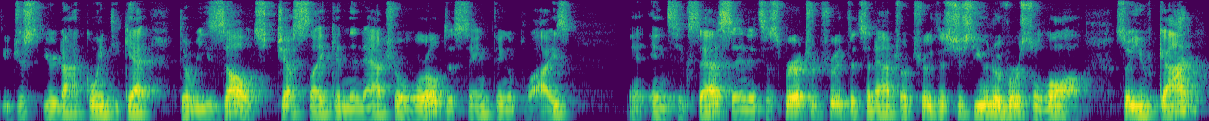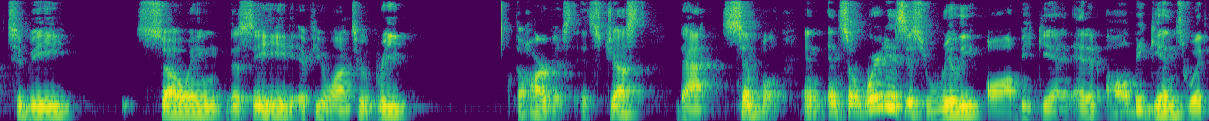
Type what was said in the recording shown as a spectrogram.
you just you're not going to get the results. Just like in the natural world, the same thing applies in, in success, and it's a spiritual truth, it's a natural truth, it's just universal law. So you've got to be sowing the seed if you want to reap the harvest. It's just that simple. And, and so, where does this really all begin? And it all begins with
